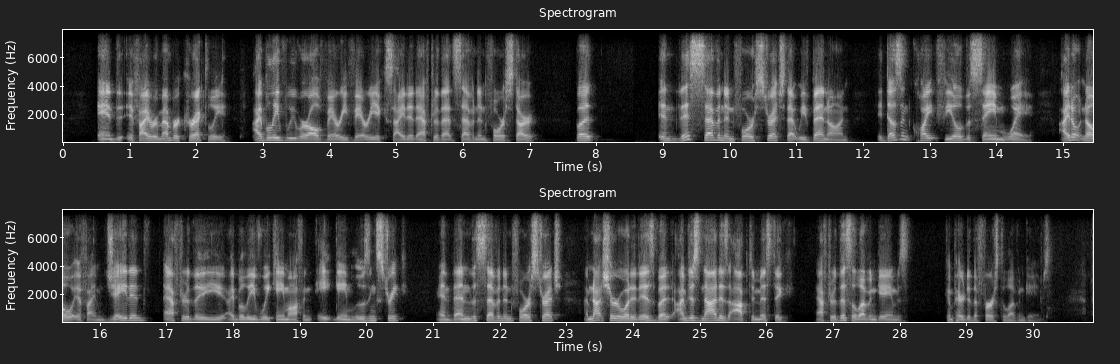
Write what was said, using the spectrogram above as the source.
And if I remember correctly, I believe we were all very very excited after that 7 and 4 start. But in this 7 and 4 stretch that we've been on, it doesn't quite feel the same way. I don't know if I'm jaded after the I believe we came off an 8 game losing streak and then the 7 and 4 stretch. I'm not sure what it is, but I'm just not as optimistic after this 11 games compared to the first 11 games.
